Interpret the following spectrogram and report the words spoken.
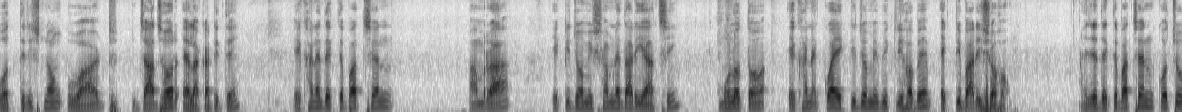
বত্রিশ নং ওয়ার্ড জাঝর এলাকাটিতে। এখানে দেখতে পাচ্ছেন, আমরা একটি জমির সামনে দাঁড়িয়ে আছি। মূলত এখানে কয়েকটি জমি বিক্রি হবে, একটি বাড়ি সহ এই যে দেখতে পাচ্ছেন, কচু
